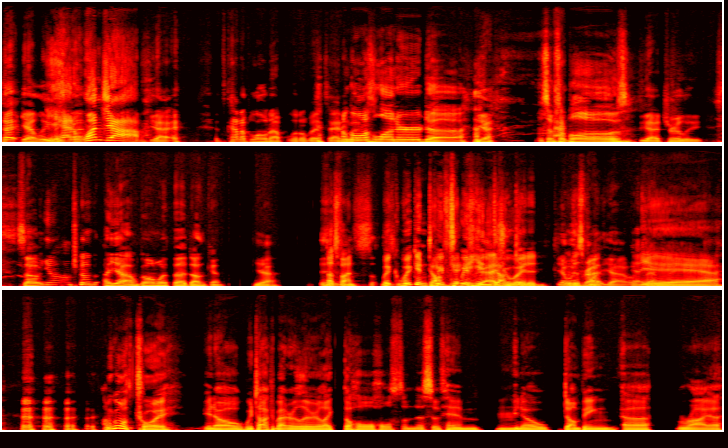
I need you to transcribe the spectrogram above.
that, yeah leave You had at- one job. yeah it's kind of blown up a little bit to I'm going with Leonard. Uh, Yeah. This episode blows. yeah, truly. So you know, I'm just going. to Yeah, I'm going with uh, Duncan. Yeah, That's fine. We, we can. We've, we've graduated. yeah, at we this gra- point. yeah, Yeah, Yeah. I'm going with Troy. You know, we talked about earlier, like the whole wholesomeness of him. Mhm. You know, dumping uh, Mariah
